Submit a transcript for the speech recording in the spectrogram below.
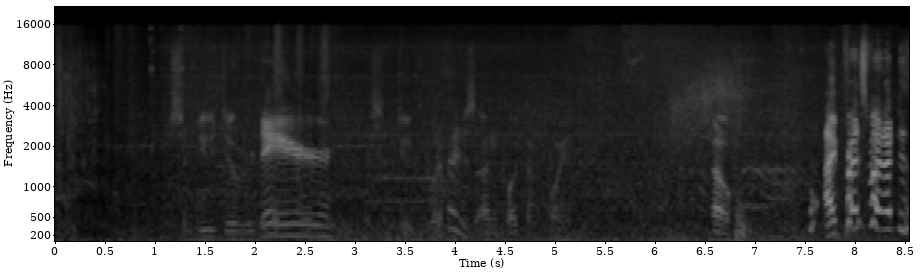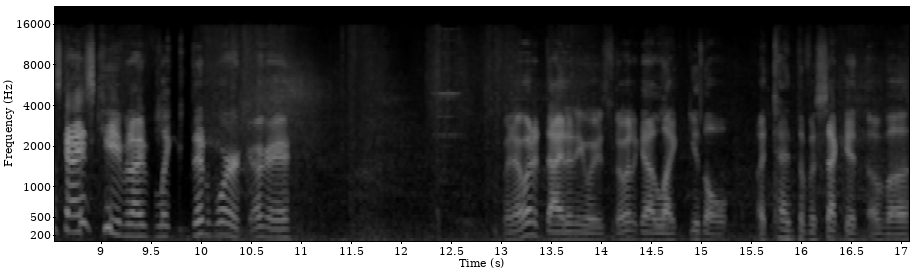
There's some dudes over there. There's some dudes. What if I just uncloaked on point? Oh. I pressed my undisguised key, but I, like, didn't work. Okay. I mean, I would have died anyways, but I would have got, like, you know, a tenth of a second of, uh,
